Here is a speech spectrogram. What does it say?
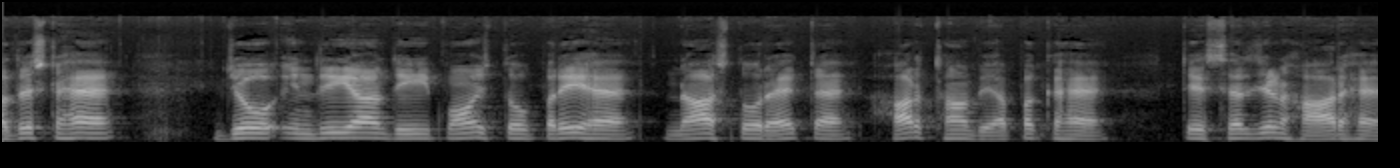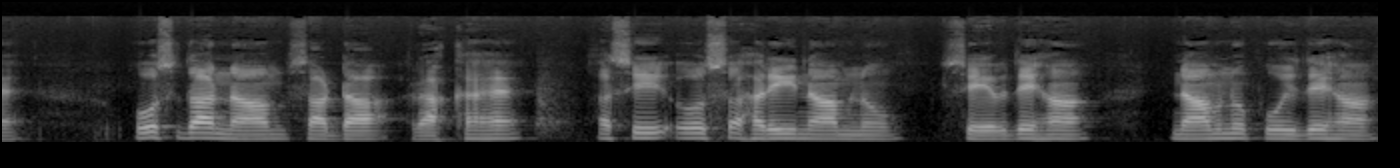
ਅਦ੍ਰਿਸ਼ਟ ਹੈ, ਜੋ ਇੰਦਰੀਆਂ ਦੀ ਪਹੁੰਚ ਤੋਂ ਪਰੇ ਹੈ, ਨਾਸ ਤੋਂ ਰਹਿਤ ਹੈ, ਹਰ ਥਾਂ ਵਿਆਪਕ ਹੈ। ਤੇ ਸਿਰਜਣਹਾਰ ਹੈ। ਉਸ ਦਾ ਨਾਮ ਸਾਡਾ ਰੱਖ ਹੈ। ਅਸੀਂ ਉਸ ਹਰੀ ਨਾਮ ਨੂੰ ਸੇਵਦੇ ਹਾਂ, ਨਾਮ ਨੂੰ ਪੂਜਦੇ ਹਾਂ।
